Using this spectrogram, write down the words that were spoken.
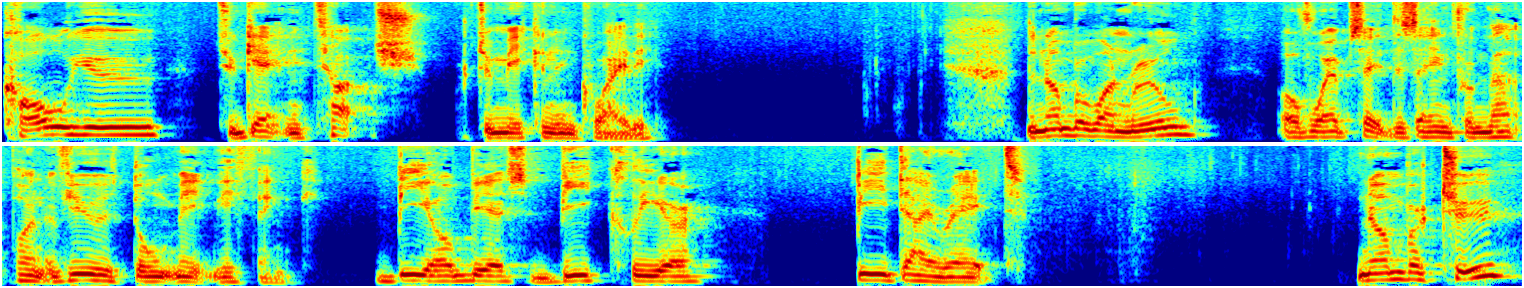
call you, to get in touch, or to make an inquiry. The number one rule of website design from that point of view is don't make me think. Be obvious, be clear, be direct. Number two,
